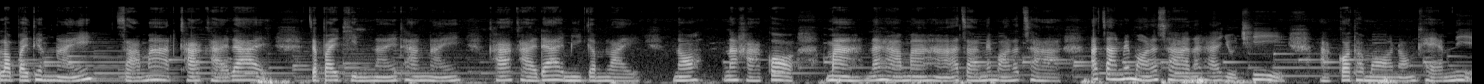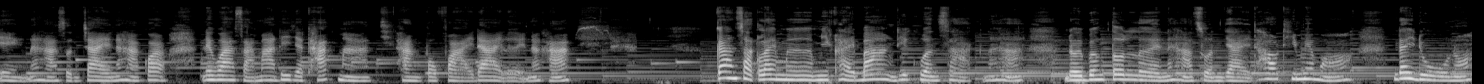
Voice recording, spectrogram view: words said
เราไปทางไหนสามารถค้าขายได้ จะไปถิ่นไหนทางไหน ค้าขายได้มีกำไรเนาะนะคะก็มานะคะมาหาอาจารย์แม่หมอนัชา อาจารย์แม่หมอนัชานะคะอยู่ที่กทมหนองแขมนี่เองนะคะสนใจนะคะก็เรียกว่าสามารถที่จะทักมาทางโปรไฟล์ได้เลยนะคะการสักลายมือมีใครบ้างที่ควรสักนะคะ โดยเบื้องต้นเลยนะคะ ส่วนใหญ่เท่าที่แม่หมอได้ดูเนาะ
